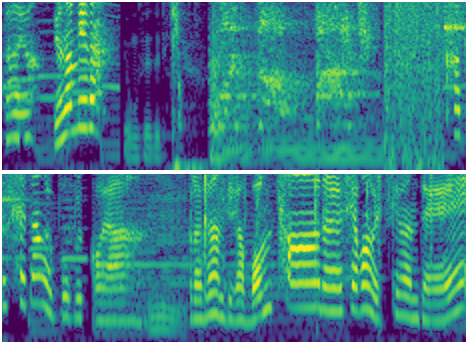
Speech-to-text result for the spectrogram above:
됐어요. 미안합니다. 용서해드릴게요 카드 3장을 뽑을 거야. 음. 그러면 네가 멈춰를 세번 외치면 돼.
